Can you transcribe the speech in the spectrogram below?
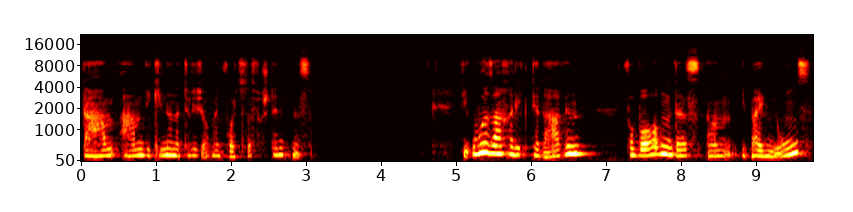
da haben, haben die Kinder natürlich auch mein vollstes Verständnis. Die Ursache liegt ja darin verborgen, dass ähm, die beiden Jungs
